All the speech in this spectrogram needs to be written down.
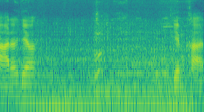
ขาดแล้วเจมส์เจมส์ขาด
